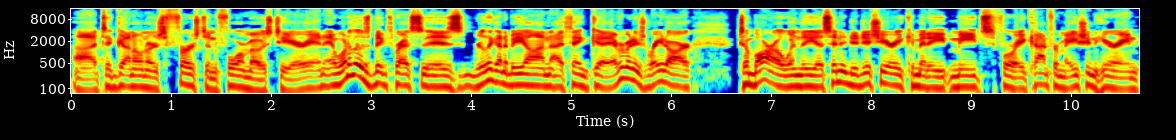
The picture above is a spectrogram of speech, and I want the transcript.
uh, to gun owners first and foremost here. And, and one of those big threats is really going to be on, I think, uh, everybody's radar tomorrow when the uh, Senate Judiciary Committee meets for a confirmation hearing.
